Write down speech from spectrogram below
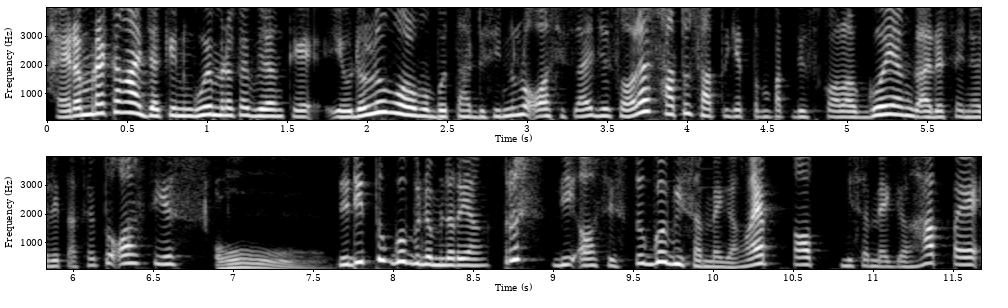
akhirnya mereka ngajakin gue mereka bilang kayak ya udah lu kalau mau betah di sini lu osis aja soalnya satu-satunya tempat di sekolah gue yang nggak ada senioritasnya tuh osis Oh. jadi tuh gue bener-bener yang terus di osis tuh gue bisa megang laptop bisa megang hp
